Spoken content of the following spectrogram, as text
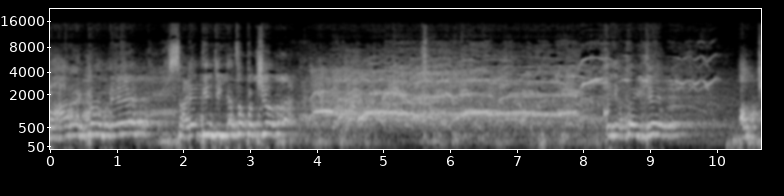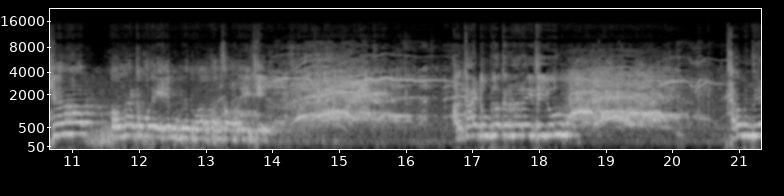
महाराष्ट्रामध्ये साडेतीन जिल्ह्याचा पक्ष. आणि आता इथे अख्ख्या कर्नाटकमध्ये एक उमेदवार त्यांचा मध्ये इथे. अरे काय डोंबलं करणार आहे इथे येऊन? खरं म्हणजे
